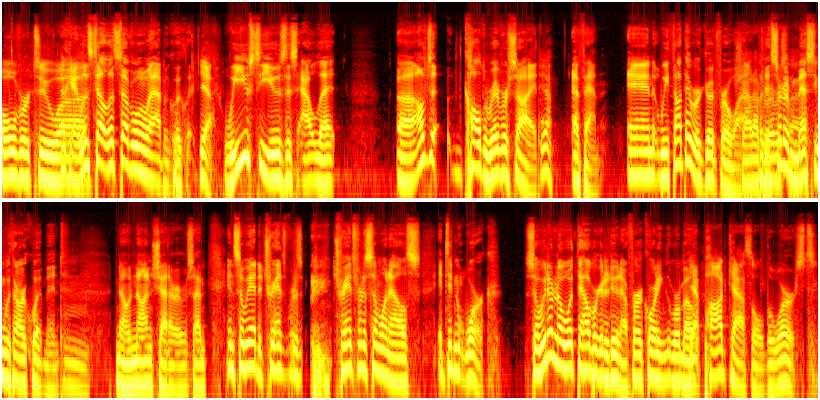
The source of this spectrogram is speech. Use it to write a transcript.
over to. Uh, Okay, let's tell let's tell everyone what happened quickly. Yeah. we used to use this outlet. Uh, I'll just called Riverside. Yeah. FM, and we thought they were good for a while, but they started Riverside. messing with our equipment. No, non shout out Riverside, and so we had to transfer to, transfer to someone else. It didn't work. So we don't know what the hell we're going to do now for recording remote. Yeah, Podcastle, the worst.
